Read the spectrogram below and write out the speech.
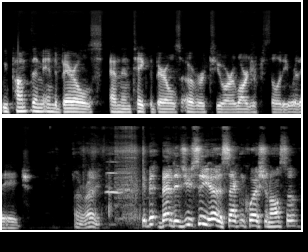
we pump them into barrels and then take the barrels over to our larger facility where they age. All right. Ben, did you see you had a second question also?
